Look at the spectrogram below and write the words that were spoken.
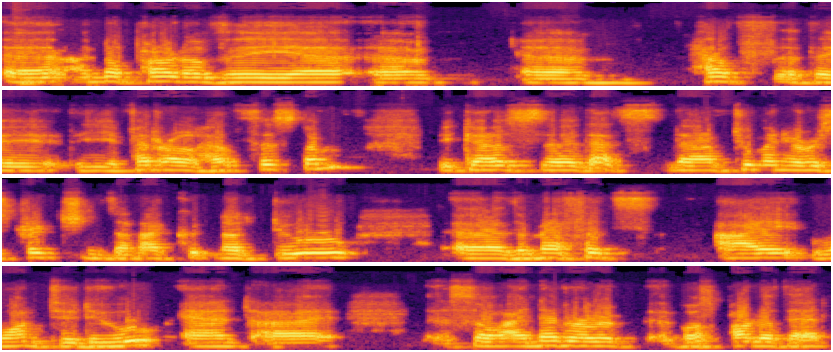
Uh, I'm not part of the um, um, health the the federal health system because that's there are too many restrictions and I could not do the methods I want to do, and uh, so I never was part of that.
